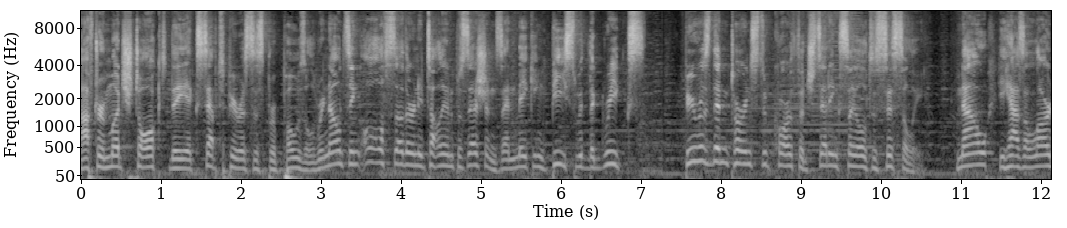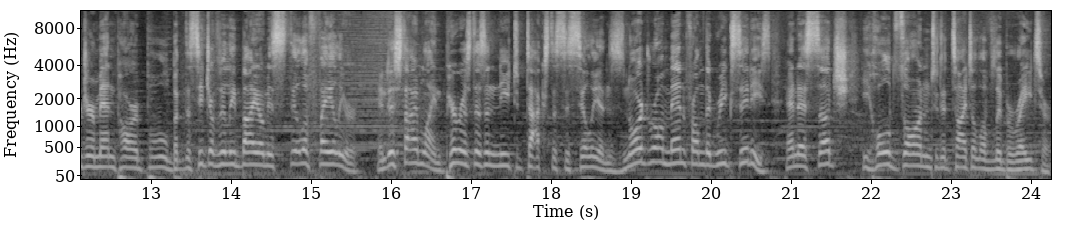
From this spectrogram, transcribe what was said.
After much talk, they accept Pyrrhus's proposal, renouncing all southern Italian possessions and making peace with the Greeks. Pyrrhus then turns to Carthage, setting sail to Sicily. Now, he has a larger manpower pool, but the siege of Lilybaeum is still a failure. In this timeline, Pyrrhus doesn't need to tax the Sicilians, nor draw men from the Greek cities, and as such, he holds on to the title of Liberator.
